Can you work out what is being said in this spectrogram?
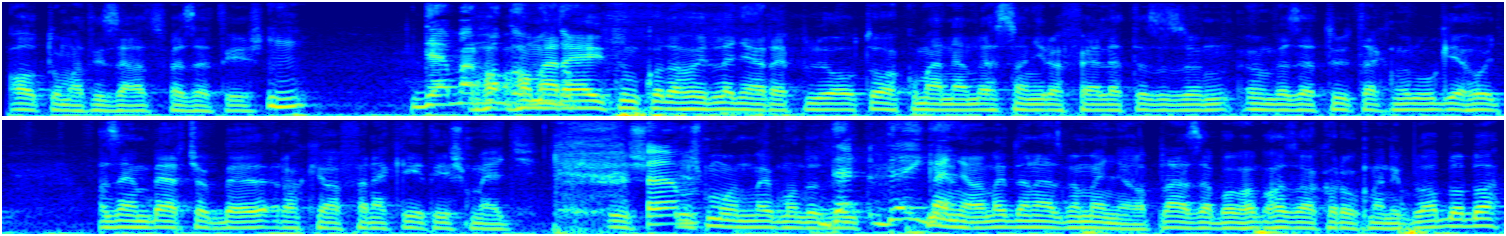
automatizált vezetést. Mhm. De már Ha, ha már mondom, eljutunk oda, hogy legyen repülőautó, akkor már nem lesz annyira fejlett ez az ön, önvezető technológia, hogy az ember csak berakja a fenekét és megy. És, um, és mond, megmondod, de- hogy de igen. menj el a McDonald'sba, menj el a plázába, ha haza akarok menni, bla bla bla.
